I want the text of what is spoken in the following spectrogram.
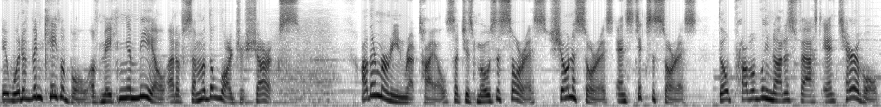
it would have been capable of making a meal out of some of the larger sharks. Other marine reptiles, such as Mosasaurus, Shonisaurus, and Styxosaurus, though probably not as fast and terrible,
